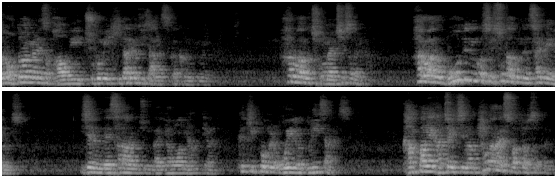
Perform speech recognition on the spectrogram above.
저는 어떠한 면에서 바울이 죽음이 기다려지지 않았을까 그런 생각이 들어요. 하루하루 정말 최선을 다. 하루하루 모든 것을 쏟아붓는 삶의 연속. 이제는 내 사랑하는 주님과 영원히 함께한 그 기쁨을 오히려 누리지 않았어요. 감방에 갇혀있지만 평안할 수밖에 없었던 것을.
